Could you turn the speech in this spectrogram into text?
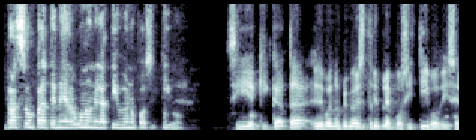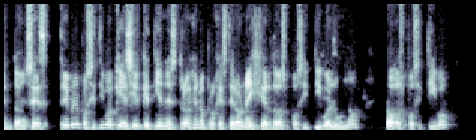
razón para tener uno negativo y uno positivo? Sí, aquí Cata, eh, bueno, el primero es triple positivo, dice. Entonces, triple positivo quiere decir que tiene estrógeno, progesterona y HER2 positivo el uno, todos positivo,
